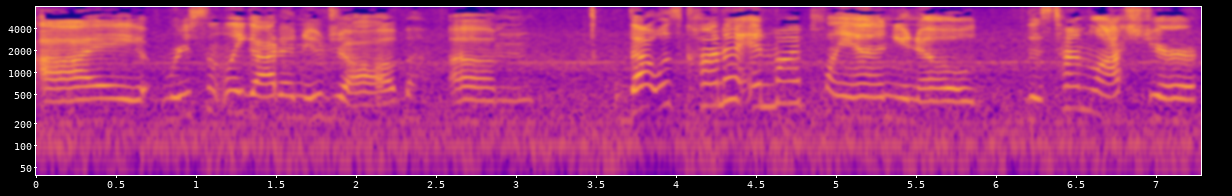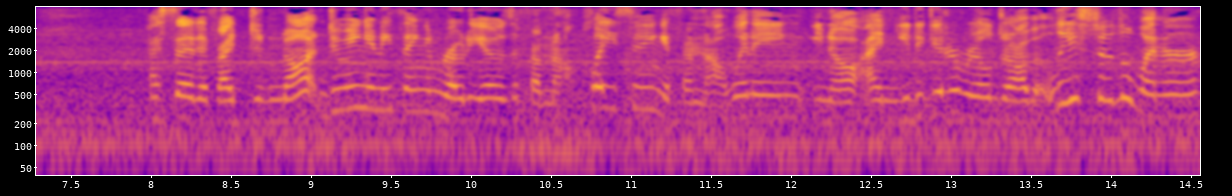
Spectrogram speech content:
I recently got a new job. Um, that was kind of in my plan, you know, this time last year. I said if I do not doing anything in rodeos, if I'm not placing, if I'm not winning, you know, I need to get a real job at least through the winter.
